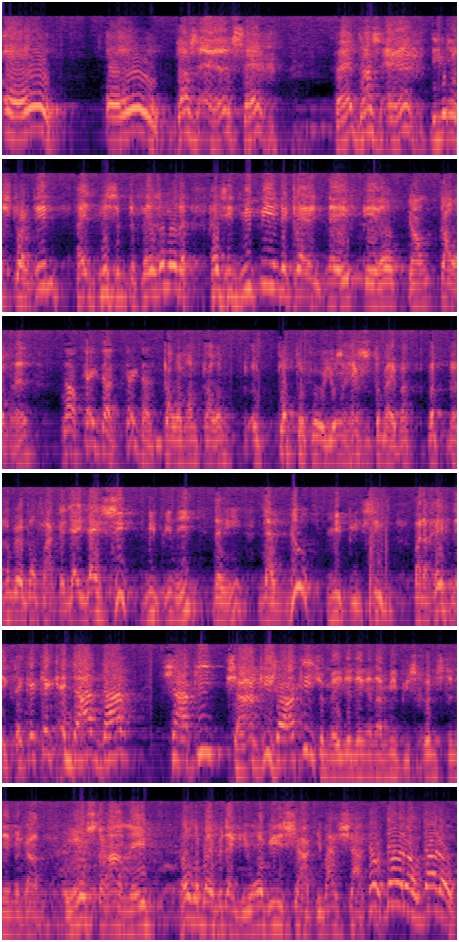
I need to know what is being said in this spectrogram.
Eh, Oh, oh, dat is erg, zeg. Hè, dat is erg. Die jongen stort in. Hij is hem te veel geworden. Hij ziet Miepie in de kerk. Nee, kerel. Jan, kalm, hè. Nou, kijk dan, kijk dan. Kalm, man, kalm. Eh, Kop ervoor, jongen. Hersens erbij. Wat, wat, wat gebeurt dan vaker? Jij, jij ziet Miepie niet. Nee, jij wil Miepie zien. Maar dat geeft niks. Kijk, kijk, kijk, en daar, daar. Shaki. Shaki? Shaki. Zijn mededingen naar Miepie's gunsten neem ik aan. Rustig aan, neef. Helder blijven denken, jongen. Wie is Shaki? Waar is Shaki? Nou, daar ook, daar ook.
